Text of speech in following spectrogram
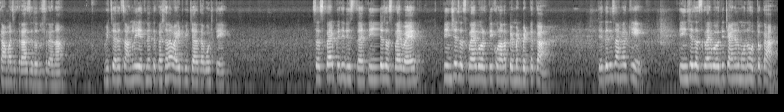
कामाचा त्रास देतात दुसऱ्यांना? विचार चांगले येत नाही तर कशाला वाईट विचारता गोष्टी? सबस्क्राईब किती दिसत आहेत तीनशे सबस्क्राईब आहेत. तीनशे सबस्क्राईबवरती कोणाला पेमेंट भेटतं का? ते तरी सांगा की तीनशे सबस्क्राईबवरती चॅनल मोनो होतो का?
